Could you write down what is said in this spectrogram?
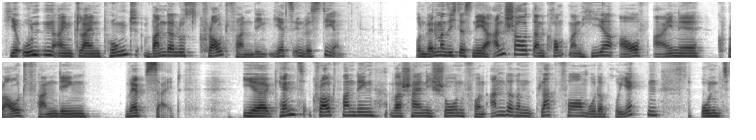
hier unten einen kleinen Punkt Wanderlust Crowdfunding jetzt investieren. Und wenn man sich das näher anschaut, dann kommt man hier auf eine Crowdfunding Website. Ihr kennt Crowdfunding wahrscheinlich schon von anderen Plattformen oder Projekten und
